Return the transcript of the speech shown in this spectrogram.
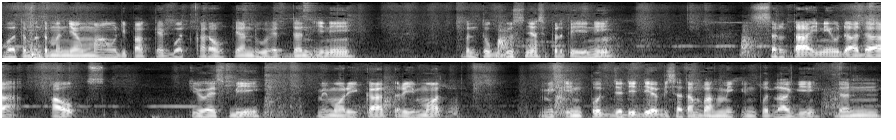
Buat teman-teman yang mau dipakai buat karaokean duet. Dan ini bentuk dusnya seperti ini. Serta ini udah ada aux USB memory card remote mic input. Jadi dia bisa tambah mic input lagi dan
